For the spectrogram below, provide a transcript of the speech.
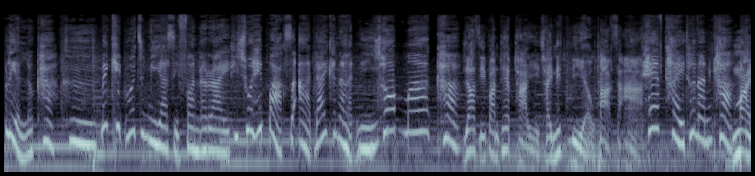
เปลี่ยนแล้วค่ะ คือไม่คิดว่าจะมียาสีฟันอะไร ที่ช่วยให้ปากสะอาดได้ขนาดนี้ ชอบมากค่ะ ยาสีฟันเทพไทยใช้นิดเดียว ปากสะอาด เทพไทยเท่านั้นค่ะ ใหม่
